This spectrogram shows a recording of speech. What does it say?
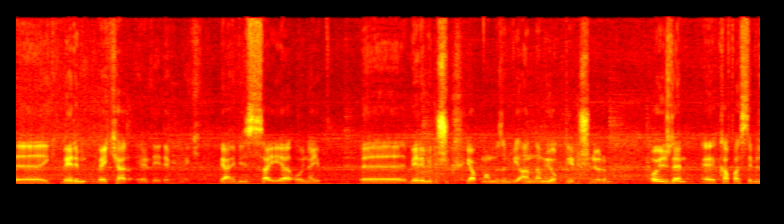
e, verim ve kar elde edebilmek. Yani biz sayıya oynayıp e, verimi düşük yapmamızın bir anlamı yok diye düşünüyorum. O yüzden e, kapasitemiz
